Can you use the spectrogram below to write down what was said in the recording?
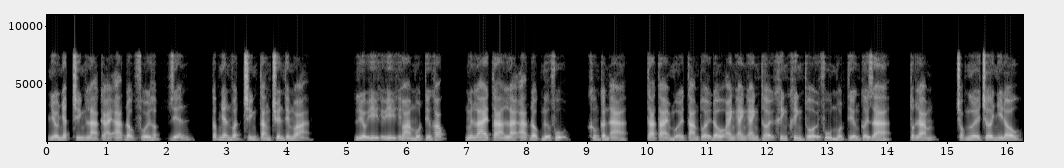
nhiều nhất chính là cái ác độc phối hợp diễn, cấp nhân vật chính tăng chuyên thêm ngõa liều y y hoa một tiếng khóc, nguyên lai ta là ác độc nữ phụ, không cần à ta tài mười tám tuổi đâu, anh anh anh thời khinh khinh thổi phù một tiếng cười ra, tốt lắm, chọc ngươi chơi nhi đâu,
